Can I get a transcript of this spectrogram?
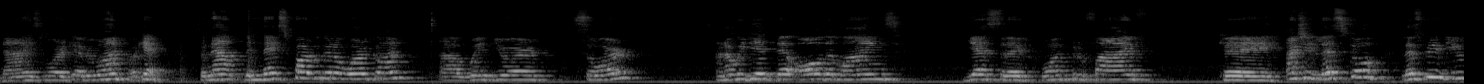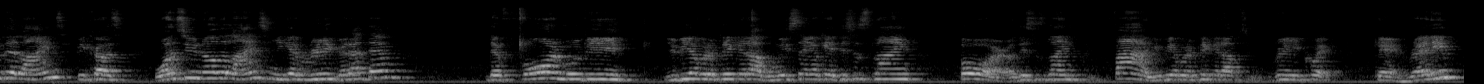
Nice work, everyone. Okay, so now the next part we're to work on uh, with your sword. I know we did the, all the lines yesterday, 1 through 5. Okay, actually, let's go, let's review the lines because once you know the lines and you get really good at them, the form will be, you'll be able to pick it up. When we say, okay, this is line 4 or this is line 5, you'll be able to pick it up really quick. Okay, ready?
